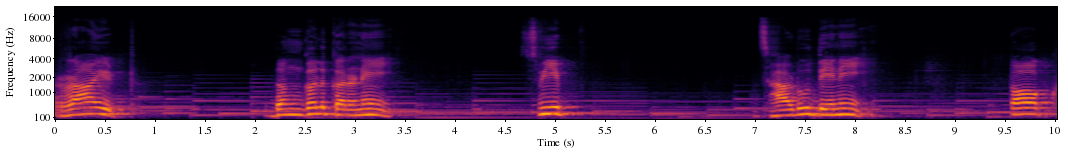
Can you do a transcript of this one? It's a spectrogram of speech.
राईट दंगल करणे स्वीप झाडू देणे टॉक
